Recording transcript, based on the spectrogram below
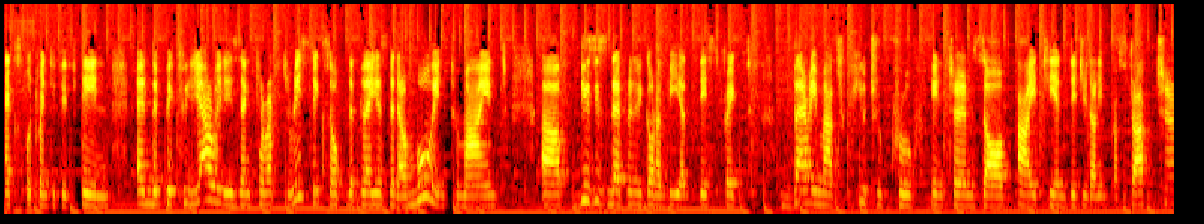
Expo 2015 and the peculiarities and characteristics of the players that are moving to Mind, uh, this is definitely going to be a district very much future proof in terms of IT and digital infrastructure.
